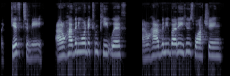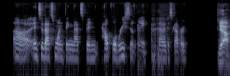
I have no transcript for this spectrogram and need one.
like gift to me. I don't have anyone to compete with. I don't have anybody who's watching, uh, and so that's one thing that's been helpful recently that I discovered. Yeah,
